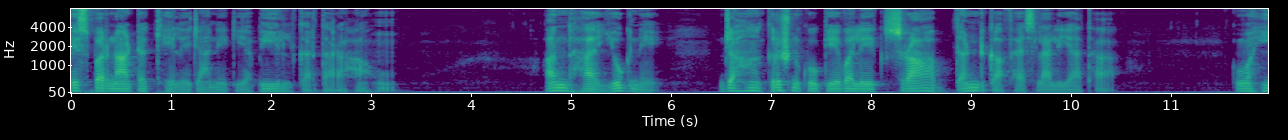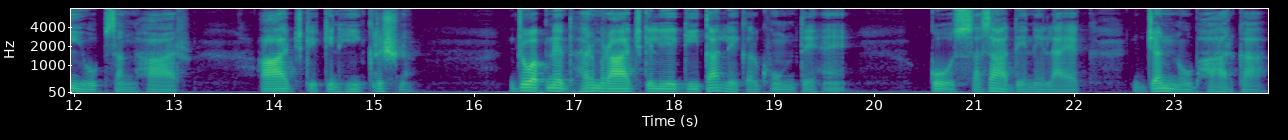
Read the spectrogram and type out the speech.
इस पर नाटक खेले जाने की अपील करता रहा हूँ। अंधा युग ने, जहाँ कृष्ण को केवल एक श्राप दंड का फैसला लिया था, वहीं उपसंहार, आज के किन्हीं कृष्ण, जो अपने धर्मराज के लिए गीता लेकर घूमते हैं, को सजा देने लायक जन उभार का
